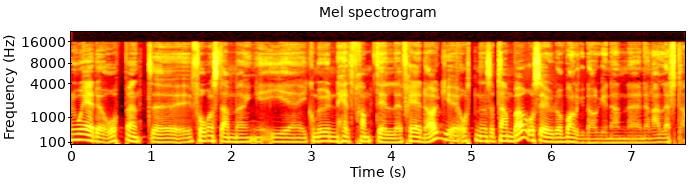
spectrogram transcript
nå er det åpent eh, forhåndsstemming i, i kommunen helt frem til fredag, eh, 8. september, og så er jo da valgdagen den, eh, den 11.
